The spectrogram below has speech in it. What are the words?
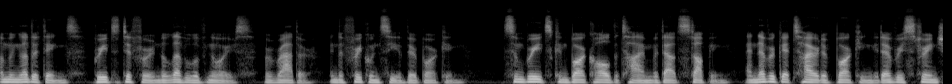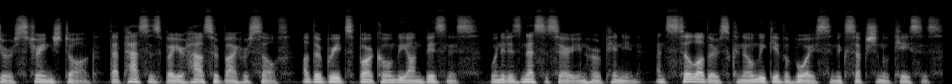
Among other things, breeds differ in the level of noise, or rather, in the frequency of their barking. Some breeds can bark all the time without stopping, and never get tired of barking at every stranger or strange dog that passes by your house or by herself. Other breeds bark only on business, when it is necessary in her opinion, and still others can only give a voice in exceptional cases.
